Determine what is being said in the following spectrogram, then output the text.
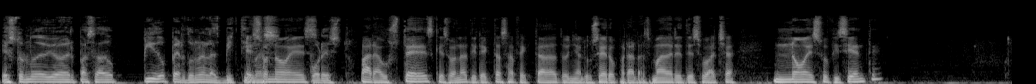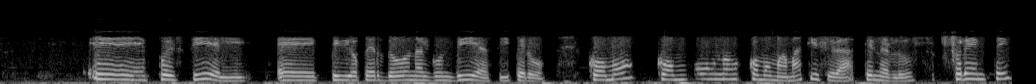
esto no debió haber pasado pido perdón a las víctimas Eso no es por esto. Para ustedes, que son las directas afectadas, doña Lucero, para las madres de Suacha, ¿no es suficiente? Eh, pues sí, él eh, pidió perdón algún día, sí, pero ¿cómo, ¿cómo uno como mamá quisiera tenerlos frente?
